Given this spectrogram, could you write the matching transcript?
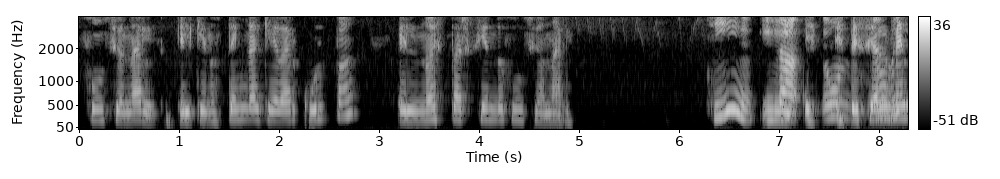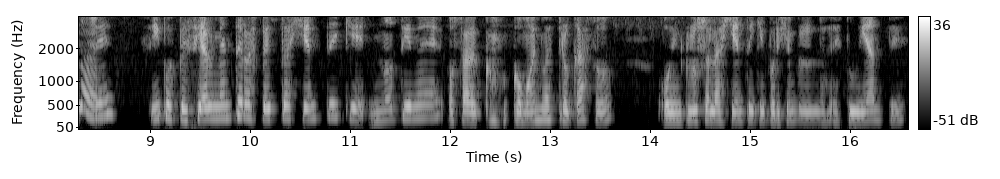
funcional, el que nos tenga que dar culpa, el no estar siendo funcional. Sí, y especialmente, sí, pues especialmente respecto a gente que no tiene, o sea, como, es nuestro caso, o incluso la gente que, por ejemplo, los estudiantes,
